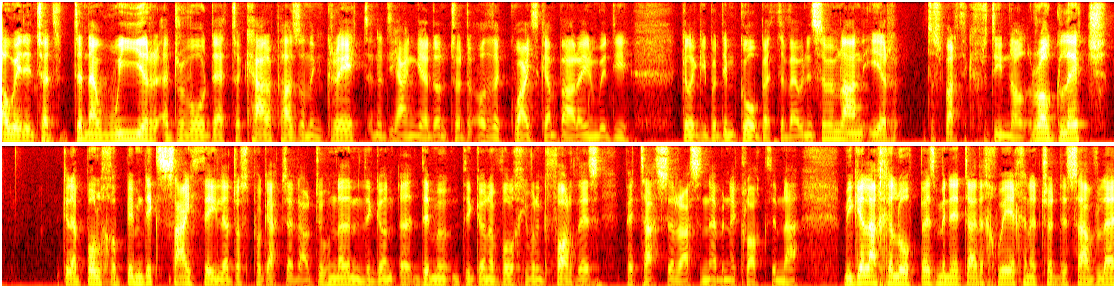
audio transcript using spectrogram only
a wedyn, twed, dyna wir y drafodaeth, y Carapaz oedd yn gret yn y dihangiad, ond twed, oedd y gwaith gan Bahrain wedi golygu bod dim gobeith y fewn. Yn symud ymlaen i'r dosbarthu cyffredinol. Roglic, gyda bwlch o 57 eiliad dros Pogacar. Nawr, Dwi hwnna ddim ddigon, ddim ddigon o fwlch i fod yn gyfforddus pe tas y ras yn ebyn y cloc ddim na. Miguel Angel Lopez, munud 26 yn y trydydd safle.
